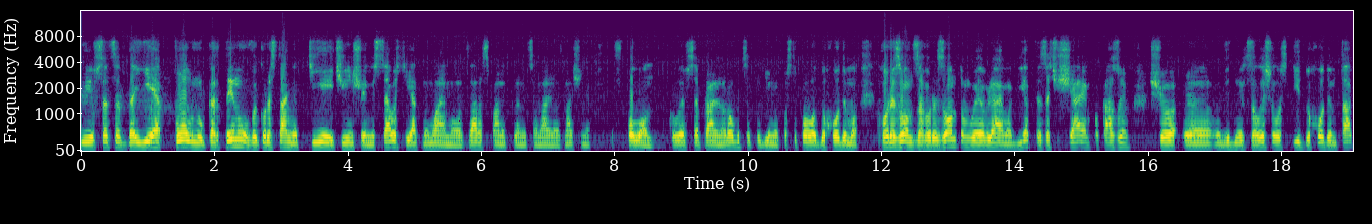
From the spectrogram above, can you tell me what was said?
і все це дає повну картину використання тієї чи іншої місцевості, як ми маємо от зараз пам'яткою національного значення в полон. Коли все правильно робиться, тоді ми поступово доходимо горизонт за горизонтом, виявляємо об'єкти, зачищаємо, показуємо, що е, від них залишилось, і доходимо так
